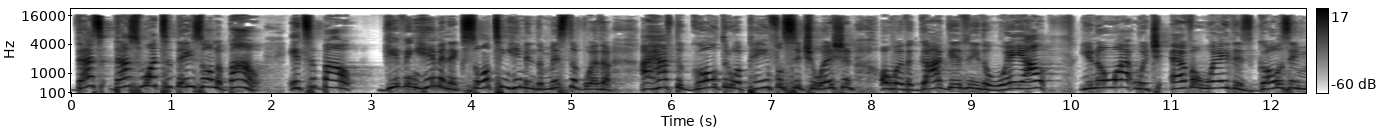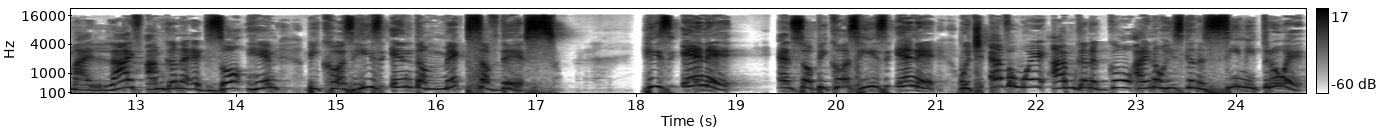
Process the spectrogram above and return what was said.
That's, that's what today's all about. It's about giving him and exalting him in the midst of whether I have to go through a painful situation or whether God gives me the way out. You know what? Whichever way this goes in my life, I'm going to exalt him because he's in the mix of this. He's in it. And so because he's in it, whichever way I'm going to go, I know he's going to see me through it.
